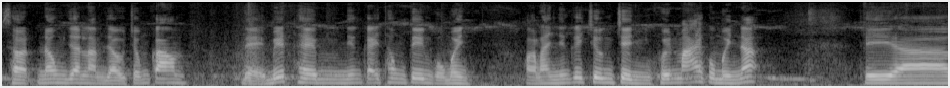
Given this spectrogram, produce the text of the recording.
search nông dân làm giàu.com để biết thêm những cái thông tin của mình hoặc là những cái chương trình khuyến mãi của mình đó. Thì à,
